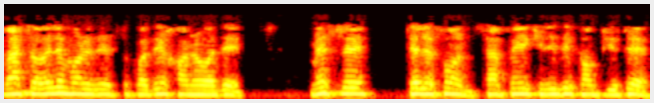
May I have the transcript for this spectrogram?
وسایل مورد استفاده خانواده مثل تلفن صفحه کلید کامپیوتر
